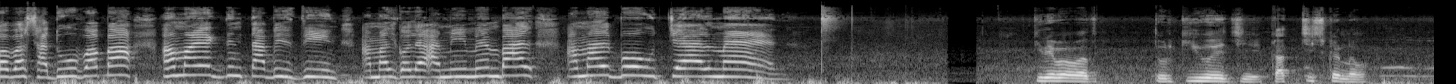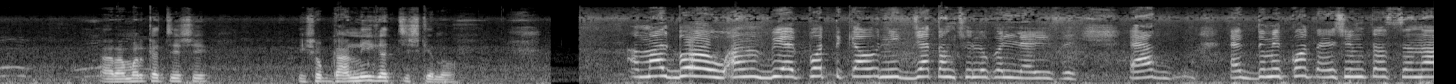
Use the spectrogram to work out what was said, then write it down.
বাবা সাধু বাবা, আমার একদিন তাবিজ দিন। আমার গলে আমি মেম্বার, আমার বউ চেয়ারম্যান। কিরে বাবা, তোর কি হয়েছে? কাঁদছিস কেন? আর আমার কাছে এসে এসব গানেই গাচ্ছিস কেন? আমার বউ আমার বিয়ের পর থেকে নির্যাতন শুরু করে এক, একদমই কথাই শুনতেছে না।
